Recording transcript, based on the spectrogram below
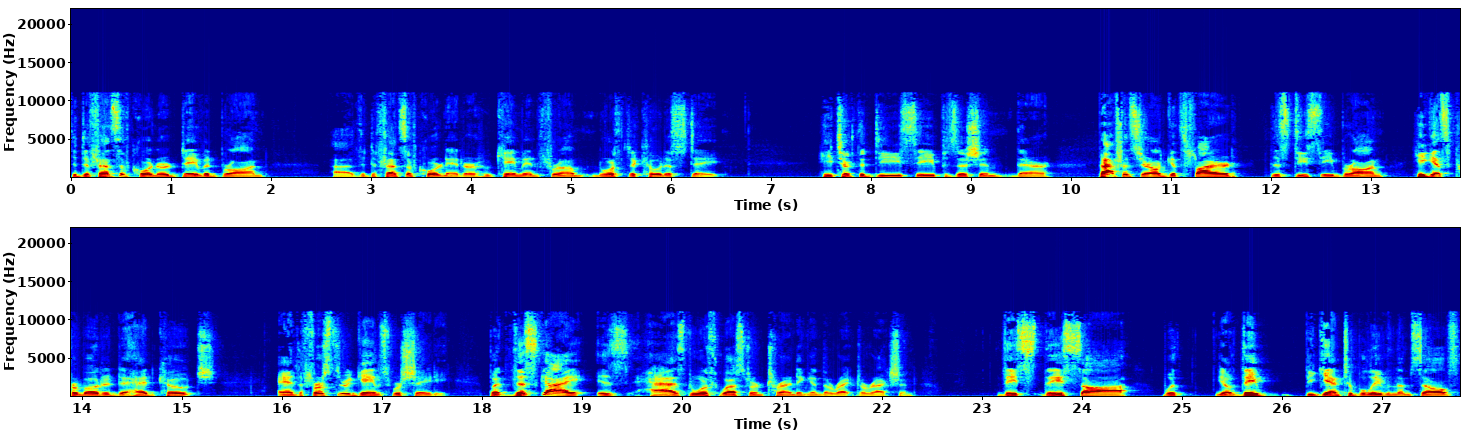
The defensive coordinator David Braun, uh, the defensive coordinator who came in from North Dakota State, he took the DC position there. Pat Fitzgerald gets fired. This DC Braun, he gets promoted to head coach, and the first three games were shady. But this guy is has Northwestern trending in the right direction they they saw what you know they began to believe in themselves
